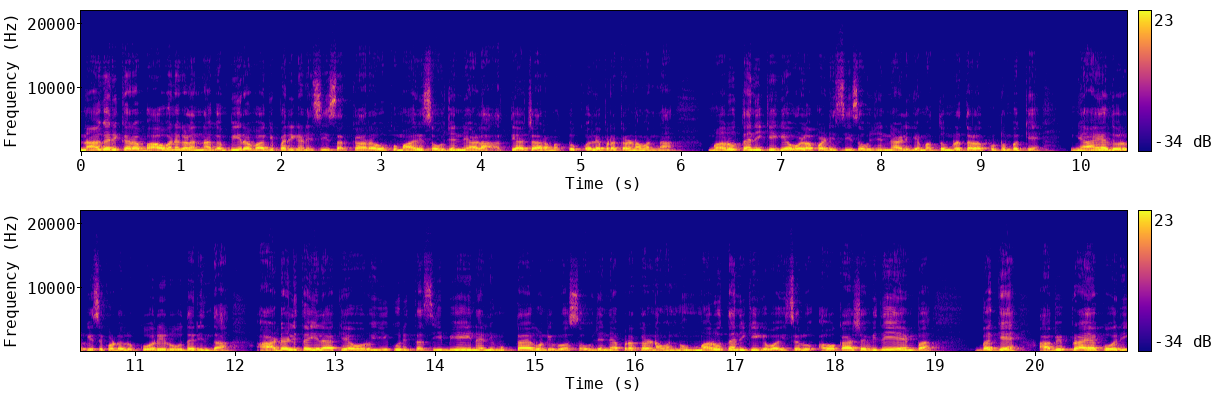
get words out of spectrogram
ನಾಗರಿಕರ ಭಾವನೆಗಳನ್ನು ಗಂಭೀರವಾಗಿ ಪರಿಗಣಿಸಿ ಸರ್ಕಾರವು ಕುಮಾರಿ ಸೌಜನ್ಯಾಳ ಅತ್ಯಾಚಾರ ಮತ್ತು ಕೊಲೆ ಪ್ರಕರಣವನ್ನು ಮರು ತನಿಖೆಗೆ ಒಳಪಡಿಸಿ ಸೌಜನ್ಯಾಳಿಗೆ ಮತ್ತು ಮೃತಳ ಕುಟುಂಬಕ್ಕೆ ನ್ಯಾಯ ದೊರಕಿಸಿಕೊಡಲು ಕೋರಿರುವುದರಿಂದ ಆಡಳಿತ ಇಲಾಖೆಯವರು ಈ ಕುರಿತ ಸಿಬಿಐನಲ್ಲಿ ಮುಕ್ತಾಯಗೊಂಡಿರುವ ಸೌಜನ್ಯ ಪ್ರಕರಣವನ್ನು ಮರು ತನಿಖೆಗೆ ವಹಿಸಲು ಅವಕಾಶವಿದೆಯೇ ಎಂಬ ಬಗ್ಗೆ ಅಭಿಪ್ರಾಯ ಕೋರಿ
